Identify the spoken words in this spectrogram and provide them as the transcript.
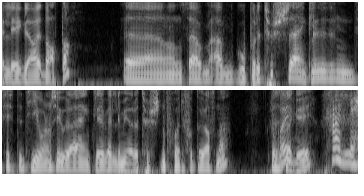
veldig glad i data. Eh, så jeg er god på retusj. Så jeg egentlig De siste ti årene så gjorde jeg egentlig veldig mye av retusjen for fotografene. For jeg syns det er gøy. Herlig.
